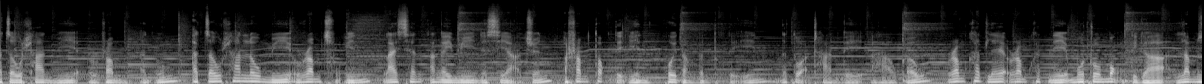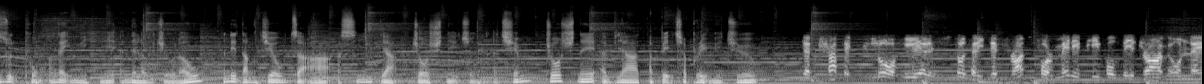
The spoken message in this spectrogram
a chauhlan mi ram an um a chauhlan lo mi ram chung in license angai mi na sia chun a ram tok te in hoidang ban tok te in na to than be a haw ko ram khat le ram khat ni moto mok tiga lam zul phung angai mi hi an lo chu lo ani dang chiu cha a asi ya josh ni chun achim josh ne abya ape chapri mi chu The traffic law here is totally different. For many people, they drive on the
